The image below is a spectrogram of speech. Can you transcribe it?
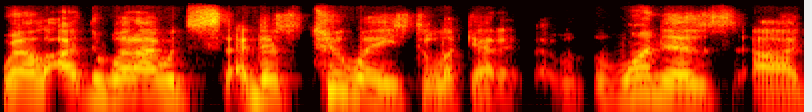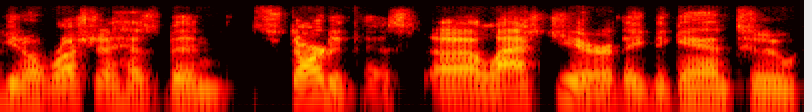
Well, I, what I would there's two ways to look at it. One is, uh, you know, Russia has been started this uh, last year. They began to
